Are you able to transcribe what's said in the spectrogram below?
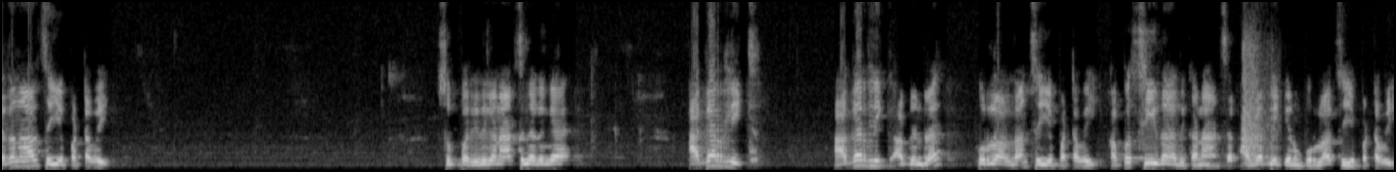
எதனால் செய்யப்பட்டவை? சூப்பர் இதுக்கான ஆன்சர் எதுங்க அகர்லிக். அகர்லிக் அப்படின்ற பொருளால் தான் செய்யப்பட்டவை. அப்ப சி தான் இதுக்கான ஆன்சர் அகர்லிக் எனும் பொருளால் செய்யப்பட்டவை.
